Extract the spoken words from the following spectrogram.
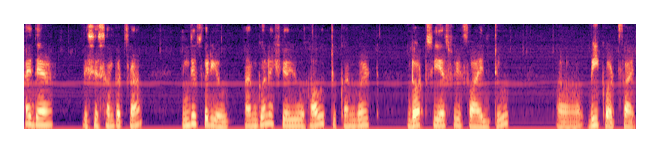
Hi there, this is Sampath Ram. In this video, I'm going to show you how to convert .csv file to uh, vCard file.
